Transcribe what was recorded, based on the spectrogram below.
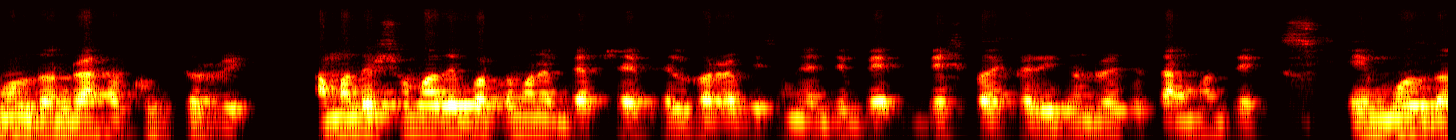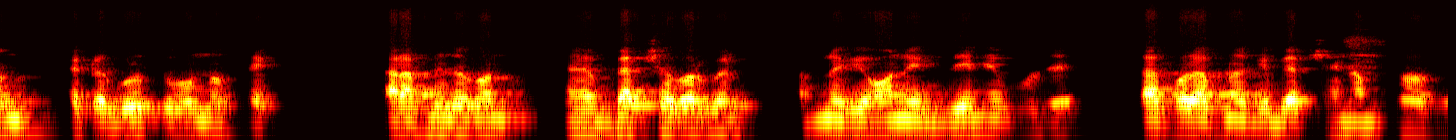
মূলধন রাখা খুব জরুরি। আমাদের সমাজে বর্তমানে ব্যবসায় ফেল করার পিছনে যে বেশ কয়েকটা রিজন রয়েছে, তার মধ্যে এই মূলধন একটা গুরুত্বপূর্ণ ফ্যাক্ট আর আপনি যখন ব্যবসা করবেন, আপনাকে অনেক জেনে বুঝে তারপরে আপনাকে ব্যবসায় নামতে হবে।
